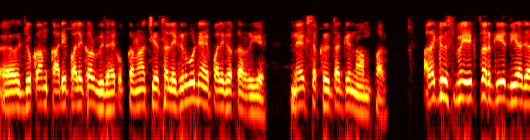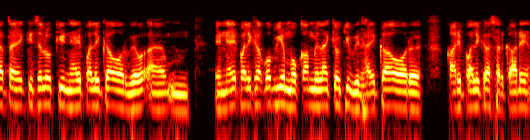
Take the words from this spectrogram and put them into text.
जो काम कार्यपालिका और विधायक को करना चाहिए था, लेकिन वो न्यायपालिका कर रही है, न्यायिक सक्रियता के नाम पर। हालाँकि उसमें एक तर्क ये दिया जाता है कि चलो कि न्यायपालिका और न्यायपालिका को भी ये मौका मिला क्योंकि विधायिका और कार्यपालिका सरकारें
